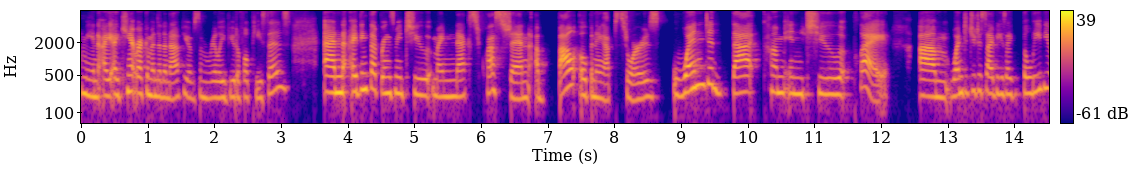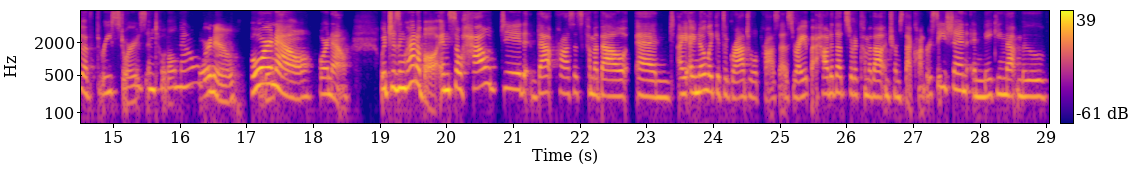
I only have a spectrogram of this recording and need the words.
I mean, I, I can't recommend it enough. You have some really beautiful pieces. And I think that brings me to my next question about opening up stores. When did that come into play? Um, when did you decide? Because I believe you have three stores in total now. Four now. Four yeah. now. Four now which is incredible. And so, how did that process come about? And I, I, know like it's a gradual process, right? But how did that sort of come about in terms of that conversation and making that move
